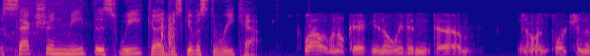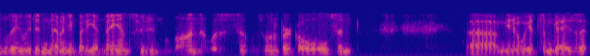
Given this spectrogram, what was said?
section meet this week. Uh, just give us the recap. Well, it went okay. You know, we didn't. Um, you know, unfortunately, we didn't have anybody advance. We didn't move on. That was that was one of our goals, and um, you know, we had some guys that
